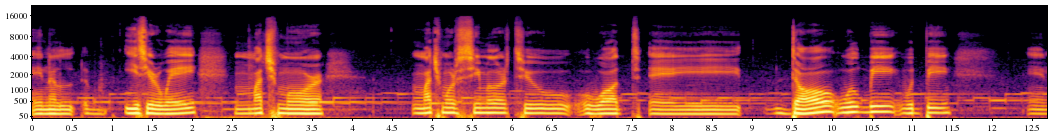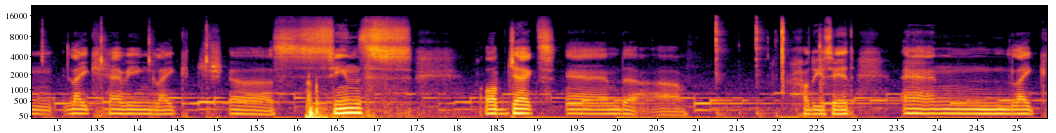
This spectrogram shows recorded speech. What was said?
in a easier way much more much more similar to what a DAW will be would be in like having like uh, synths objects and uh, how do you say it? And like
